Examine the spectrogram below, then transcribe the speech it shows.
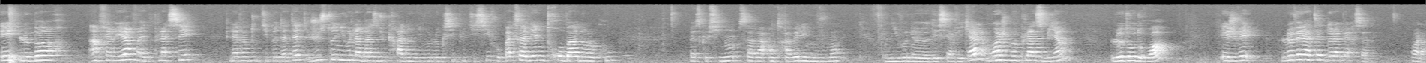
Et le bord inférieur va être placé, lève un tout petit peu ta tête, juste au niveau de la base du crâne, au niveau de l'occiput ici. Il ne faut pas que ça vienne trop bas dans le cou, parce que sinon ça va entraver les mouvements au niveau des cervicales. Moi je me place bien, le dos droit, et je vais lever la tête de la personne. Voilà,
